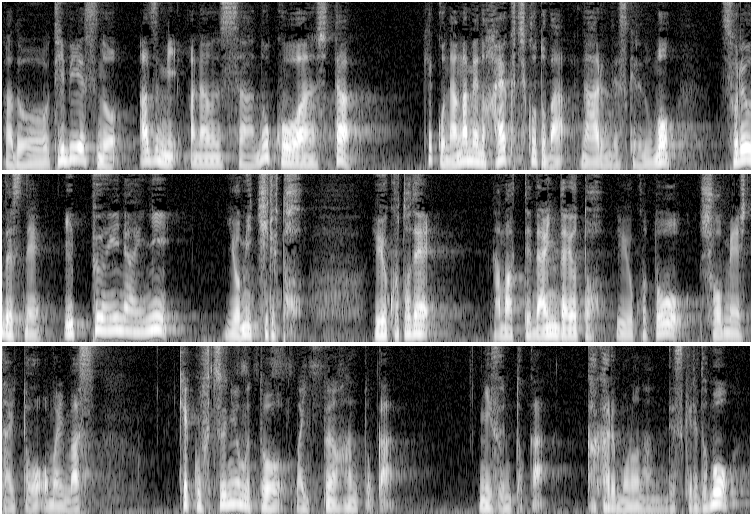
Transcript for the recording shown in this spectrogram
あの TBS の安住アナウンサーの考案した結構長めの早口言葉があるんですけれどもそれをですね1分以内に読み切るということでなまってないんだよということを証明したいと思います。結構普通に読むと、まあ、1分半とか2分とかかかるものなんですけれども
